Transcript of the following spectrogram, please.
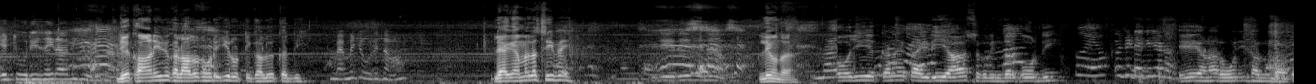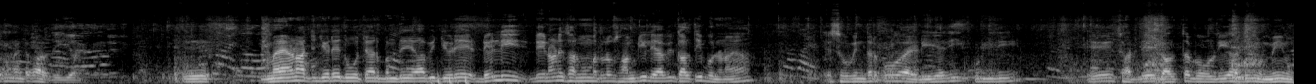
ਜੇ ਚੂਰੀ ਸਹੀ ਲੱਗਦੀ ਚੂਰੀ ਖਾ ਜੇ ਖਾਣੀ ਵੀ ਖਿਲਾ ਦੋ ਥੋੜੀ ਜੀ ਰੋਟੀ ਖਾ ਲਓ ਇੱਕ ਅੱਧੀ ਮੈਂ ਵੀ ਚੂਰੀ ਦਵਾਂ ਲੈ ਗਿਆ ਮੈਂ ਲੱਸੀ ਪੇ ਦੇ ਜਨਾ ਲਿਆਉਂਦਾ ਉਹ ਜੀ ਇੱਕ ਨਾ ਇੱਕ ਆਈਡੀ ਆ ਸੁਖਵਿੰਦਰ ਕੌਰ ਦੀ ਇਹ ਹਨਾ ਰੋਜ਼ ਹੀ ਸਾਨੂੰ ਗਲਤ ਕਮੈਂਟ ਕਰਦੀ ਆ। ਤੇ ਮੈਂ ਹਨਾ ਅੱਜ ਜਿਹੜੇ ਦੋ ਚਾਰ ਬੰਦੇ ਆ ਵੀ ਜਿਹੜੇ ਡੇਲੀ ਇਹਨਾਂ ਨੇ ਸਾਨੂੰ ਮਤਲਬ ਸਮਝ ਹੀ ਲਿਆ ਵੀ ਗਲਤੀ ਬੋਲਣਾ ਆ। ਇਹ ਸੁਖਵਿੰਦਰ ਕੌਰ ਆਈਡੀ ਹੈ ਜੀ ਕੁੜੀ ਦੀ। ਇਹ ਸਾਡੇ ਗਲਤ ਬੋਲਦੀ ਆ ਸਾਡੀ ਮੰਮੀ ਨੂੰ।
